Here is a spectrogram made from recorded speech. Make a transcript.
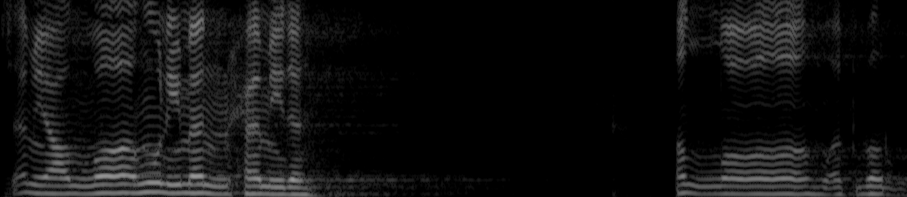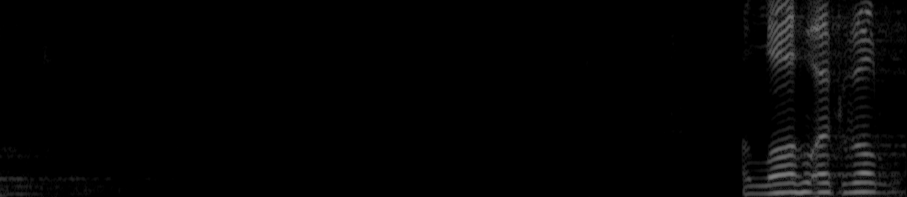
سمع الله لمن حمده. الله أكبر. الله أكبر.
